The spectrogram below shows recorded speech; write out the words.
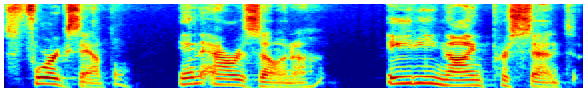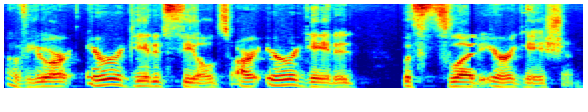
For example, in Arizona, 89% of your irrigated fields are irrigated with flood irrigation.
